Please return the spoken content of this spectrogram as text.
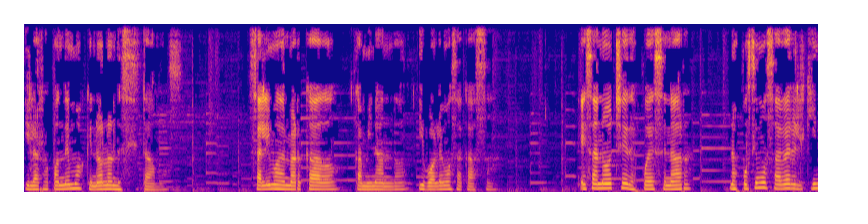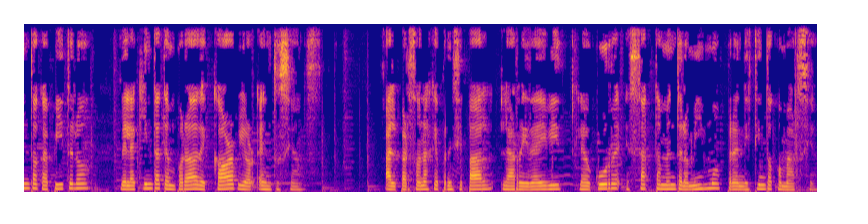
y le respondemos que no lo necesitamos. Salimos del mercado, caminando, y volvemos a casa. Esa noche, después de cenar, nos pusimos a ver el quinto capítulo de la quinta temporada de Carve Your Enthusiasm. Al personaje principal, Larry David, le ocurre exactamente lo mismo, pero en distinto comercio.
